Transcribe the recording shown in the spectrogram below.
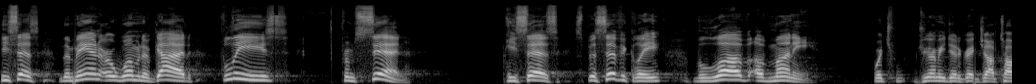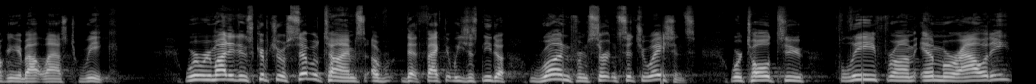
He says, The man or woman of God flees from sin. He says specifically, the love of money which Jeremy did a great job talking about last week. We're reminded in Scripture several times of the fact that we just need to run from certain situations. We're told to flee from immorality,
